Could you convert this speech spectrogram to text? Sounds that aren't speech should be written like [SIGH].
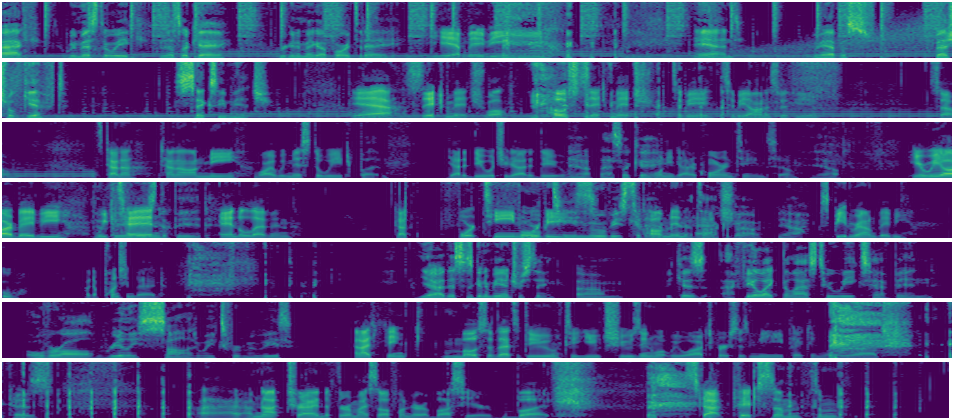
Back. We missed a week. but That's okay. We're gonna make up for it today. Yeah, baby. [LAUGHS] And we have a special gift. Sexy Mitch. yeah, sick Mitch. Well, post sick Mitch, to be to be honest with you. So it's kind of kind of on me why we missed a week, but you got to do what you got to do Yeah, that's okay. when you got to quarantine. So Yeah. Here we are, baby. The week ten and eleven. Got fourteen, 14 movies. movies today coming gonna talk you. about. Yeah. Speed round, baby. Ooh, like a punching bag. [LAUGHS] Yeah, this is going to be interesting um, because I feel like the last two weeks have been overall really solid weeks for movies. And I think most of that's due to you choosing what we watch versus me picking what we watch. [LAUGHS] Because I'm not trying to throw myself under a bus here, but Scott picked some some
